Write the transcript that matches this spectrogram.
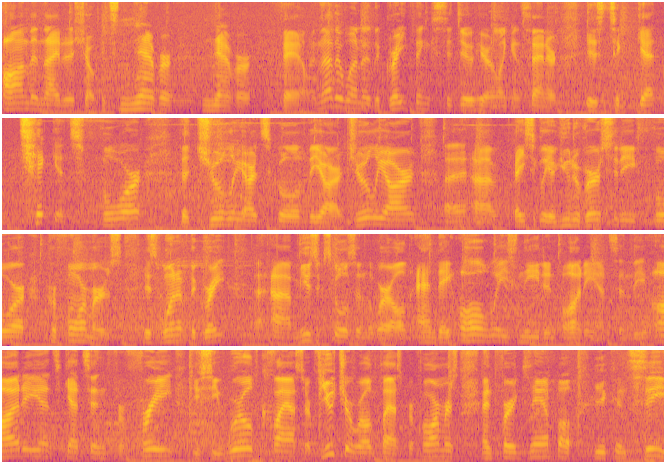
on the night of the show. It's never, never fail. Another one of the great things to do here at Lincoln Center is to get tickets for the Juilliard School of the Art. Juilliard, uh, uh, basically a university for performers, is one of the great uh, music schools in the world and they always need an audience and the audience gets in for free. You see world-class or future world-class performers and for example you can see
